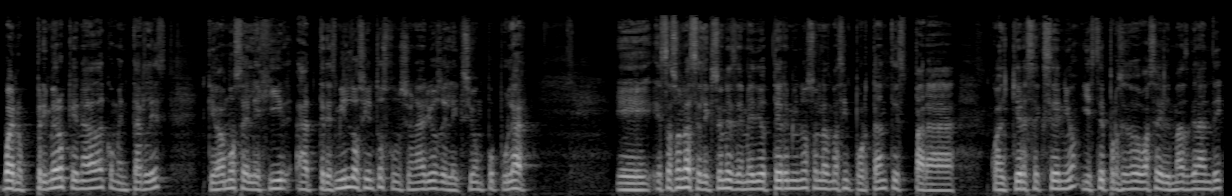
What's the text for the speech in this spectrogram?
bueno, primero que nada comentarles que vamos a elegir a 3.200 funcionarios de elección popular. Eh, estas son las elecciones de medio término, son las más importantes para cualquier sexenio y este proceso va a ser el más grande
